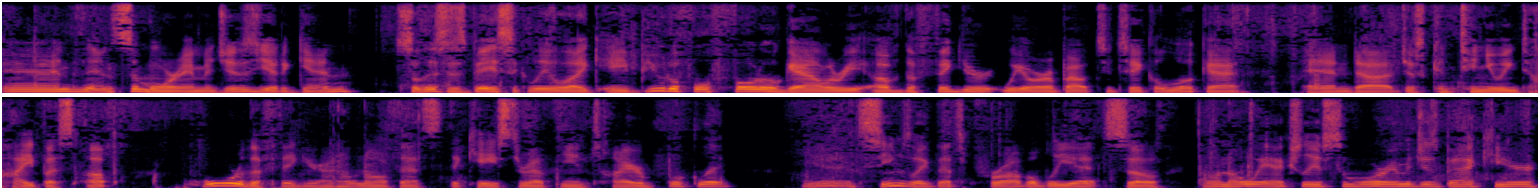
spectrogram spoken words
And then some more images yet again. So this is basically like a beautiful photo gallery of the figure we are about to take a look at. And uh, just continuing to hype us up for the figure. I don't know if that's the case throughout the entire booklet. Yeah, it seems like that's probably it. So, oh no, we actually have some more images back here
